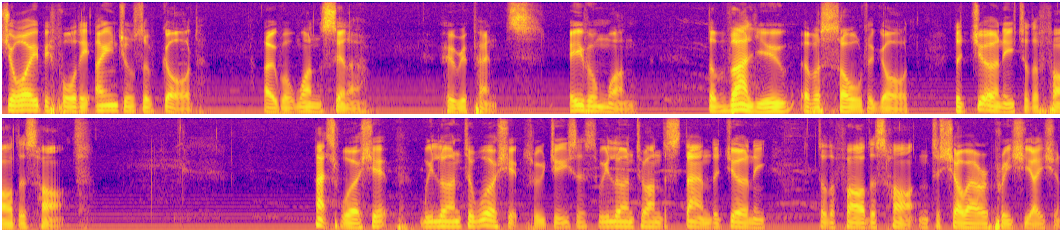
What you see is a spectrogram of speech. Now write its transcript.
joy before the angels of God over one sinner who repents, even one. The value of a soul to God, the journey to the Father's heart. That's worship. We learn to worship through Jesus. We learn to understand the journey to the Father's heart and to show our appreciation.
